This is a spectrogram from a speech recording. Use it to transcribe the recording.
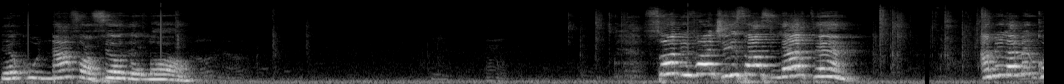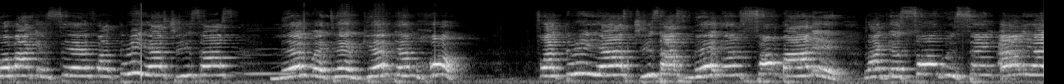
They could not fulfill the law. So before Jesus left them, I mean, let me go back and say, for three years, Jesus lived with them, gave them hope. For three years, Jesus made them somebody. Like the song we sang earlier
